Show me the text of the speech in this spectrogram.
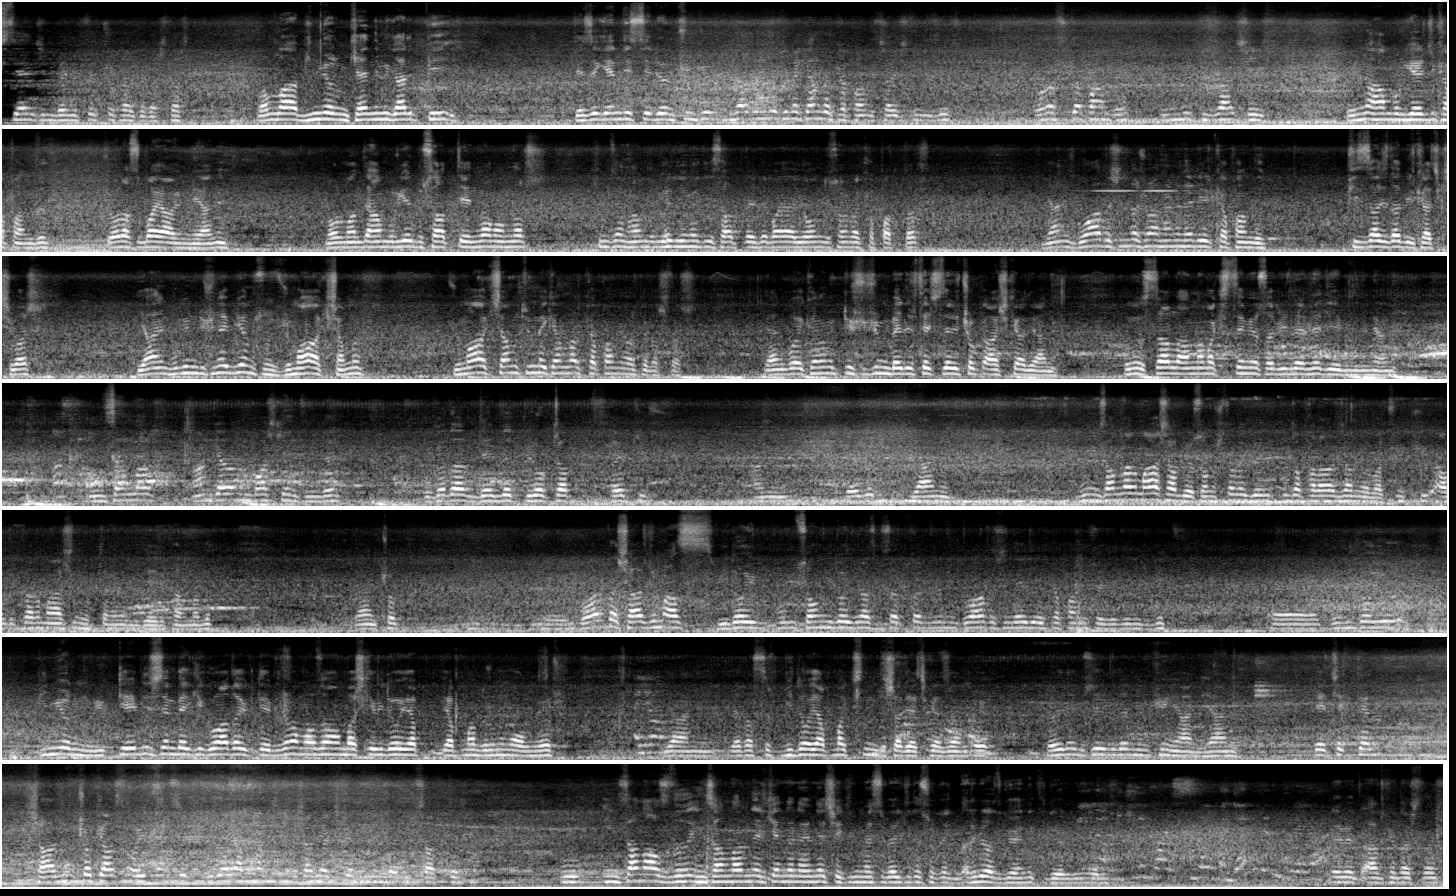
İsteyen için belirtecek çok arkadaşlar. Vallahi bilmiyorum kendimi garip bir gezegende hissediyorum. Çünkü biraz önceki mekan da kapandı çay içtiğimiz. Orası kapandı. Ünlü pizza şey, ünlü hamburgerci kapandı. Ki orası bayağı ünlü yani. Normalde hamburger bu saatte yenir ama onlar kimsenin hamburger yemediği saatlerde bayağı yoğundu sonra kapattılar. Yani Goa dışında şu an hemen her yer kapandı. Pizzacıda birkaç kişi var. Yani bugün düşünebiliyor musunuz? Cuma akşamı. Cuma akşamı tüm mekanlar kapanıyor arkadaşlar. Yani bu ekonomik düşüşün belirteçleri çok aşikar yani. Bunu ısrarla anlamak istemiyorsa birileri ne diyebilirim yani. İnsanlar Ankara'nın başkentinde bu kadar devlet, bürokrat, her tür hani devlet yani bu insanlar maaş alıyor sonuçta da gelip burada para harcamıyorlar. Çünkü aldıkları maaşın muhtemelen bir değeri kalmadı. Yani çok Ee, bu arada şarjım az. Videoyu, bu son videoyu biraz kısa tutabilirim. Dua dışında her yer kapandı söylediğim gibi. Ee, bu videoyu bilmiyorum yükleyebilirsem belki Goa'da yükleyebilirim ama o zaman başka video yap, yapma durumum olmuyor. Alo. Yani ya da sırf video yapmak için dışarıya çıkacağım. Ö- Öyle bir şey bile mümkün yani. Yani gerçekten şarjım çok az. O yüzden sırf video yapmak için dışarıya çıkabildim de bu saatte. Bu insan azlığı, insanların erkenden evine çekilmesi belki de sokakları biraz güvenli kılıyor bilmiyorum. Evet arkadaşlar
